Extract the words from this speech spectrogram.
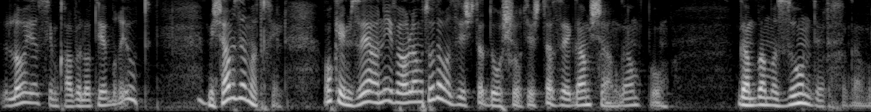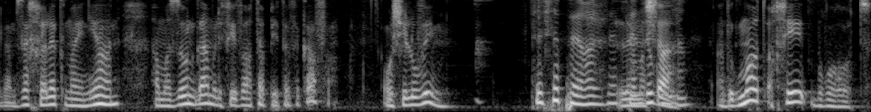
לא יהיה שמחה ולא תהיה בריאות. משם זה מתחיל. אוקיי, אם זה אני והעולם אותו דבר, אז יש את הדושות, יש את הזה גם שם, גם פה. גם במזון, דרך אגב, גם זה חלק מהעניין, המזון גם לפי ואתה פיתה וכאפה, או שילובים. תספר על זה, תן למשל, דוגמה. הדוגמאות הכי ברורות,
